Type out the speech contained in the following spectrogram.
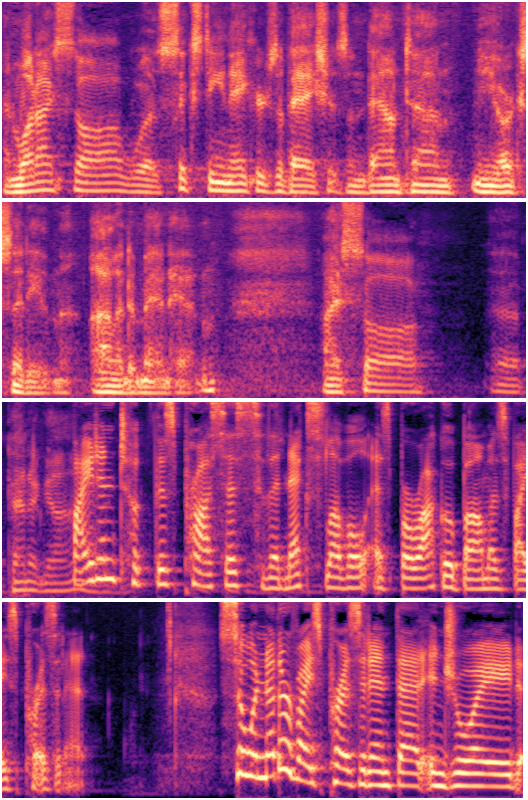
and what I saw was 16 acres of ashes in downtown New York City in the island of Manhattan. I saw uh, Pentagon. Biden took this process to the next level as Barack Obama's vice president. So, another vice president that enjoyed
